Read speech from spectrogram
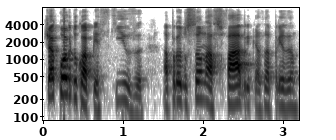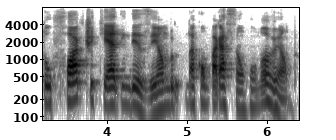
De acordo com a pesquisa, a produção nas fábricas apresentou forte queda em dezembro na comparação com novembro.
